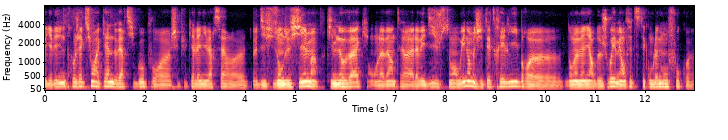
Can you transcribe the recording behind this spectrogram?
il y avait une projection à Cannes de Vertigo pour je sais plus quel anniversaire de diffusion du film, Kim Novak, on l'avait elle avait dit justement, oui, non, mais j'étais très libre dans ma manière de jouer, mais en fait, c'était complètement faux, quoi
